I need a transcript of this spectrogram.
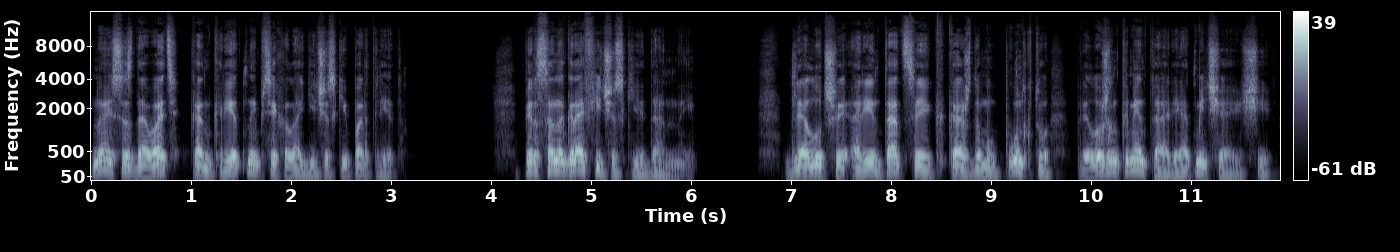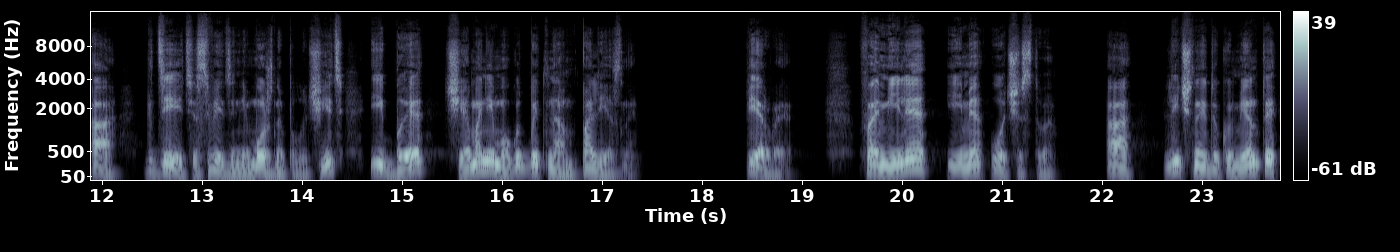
но и создавать конкретный психологический портрет. Персонографические данные. Для лучшей ориентации к каждому пункту приложен комментарий, отмечающий а где эти сведения можно получить, и б, чем они могут быть нам полезны. Первое. Фамилия, имя, отчество. А. Личные документы,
